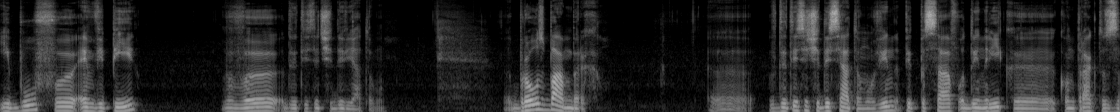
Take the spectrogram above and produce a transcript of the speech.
і був е, MVP в 2009-му. Броуз Бамберг. Е, в 2010-му він підписав один рік контракту з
